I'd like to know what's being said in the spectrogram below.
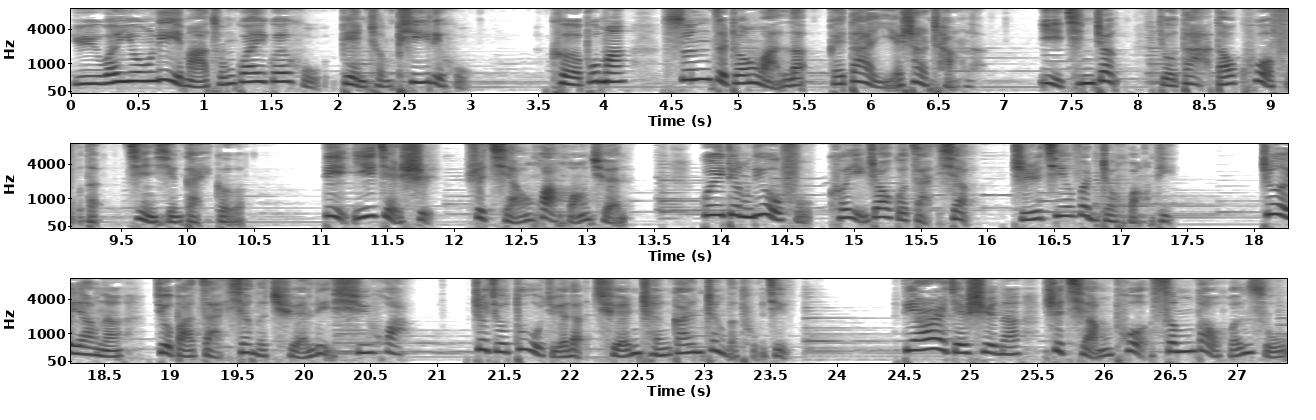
宇文邕立马从乖乖虎变成霹雳虎，可不吗？孙子装完了，该大爷上场了。一亲政就大刀阔斧地进行改革。第一件事是强化皇权，规定六府可以绕过宰相，直接问政皇帝。这样呢，就把宰相的权力虚化，这就杜绝了权臣干政的途径。第二件事呢，是强迫僧道还俗。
